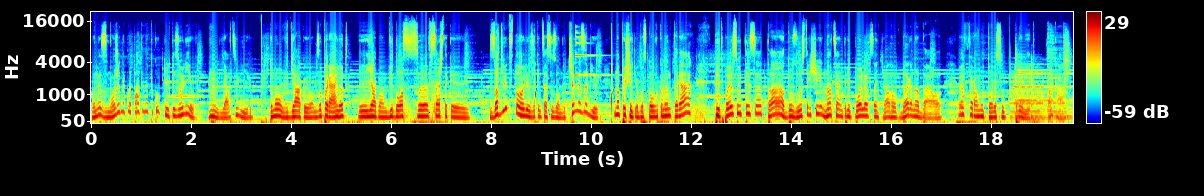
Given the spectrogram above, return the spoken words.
Вони зможуть наклепати на таку кількість голів. Я в це вірю. Тому дякую вам за перегляд. Як вам відос е, все ж таки заб'ють 100 голів за кінця сезону чи не заб'ють? Напишіть обов'язково в коментарях, підписуйтеся та до зустрічі на центрі поля в Сантьяго Бернабео. Ферану Торесу, привіт, пока!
